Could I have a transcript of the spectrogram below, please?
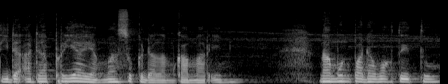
tidak ada pria yang masuk ke dalam kamar ini. Namun pada waktu itu,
